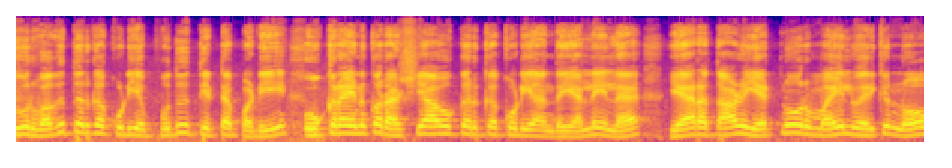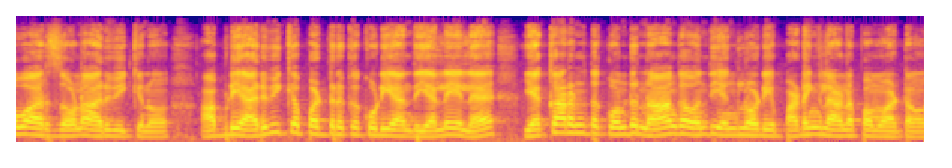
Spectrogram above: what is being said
இவர் வகுத்து இருக்கக்கூடிய புது திட்டப்படி உக்ரைனுக்கும் ரஷ்யாவுக்கும் இருக்கக்கூடிய அந்த எல்லையில ஏறத்தாழ எட்நூறு மைல் வரைக்கும் நோவார் ஜோனை அறிவிக்கணும். அப்படி அறிவிக்கப்பட்டிருக்கக்கூடிய அந்த எல்லையில எக்காரணத்தை கொண்டு நாங்க வந்து எங்களுடைய படைகளை அனுப்ப மாட்டோம்?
